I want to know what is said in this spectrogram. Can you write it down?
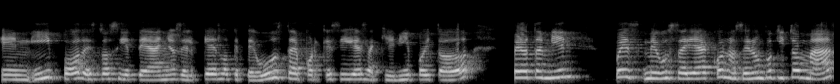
en Hipo, de estos siete años, del qué es lo que te gusta, de por qué sigues aquí en Hipo y todo, pero también, pues, me gustaría conocer un poquito más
